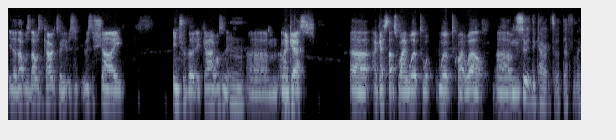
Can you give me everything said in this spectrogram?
you know, that was that was the character. He was he was a shy, introverted guy, wasn't he? Mm. Um, and I guess, uh, I guess that's why it worked worked quite well. Um, Suited the character definitely.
